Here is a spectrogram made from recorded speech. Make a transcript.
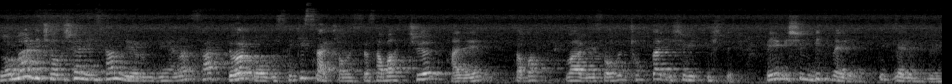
Normalde çalışan insan diyorum Diana. Saat 4 oldu. 8 saat çalışsa sabahçı. Hadi sabah vardiyası olsa çoktan işi bitmişti. Benim işim bitmedi. Bitmedi bugün.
